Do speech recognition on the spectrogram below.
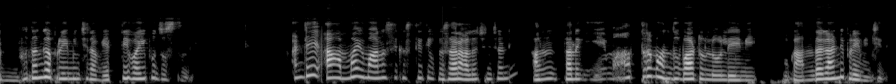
అద్భుతంగా ప్రేమించిన వ్యక్తి వైపు చూస్తుంది. అంటే ఆ అమ్మాయి మానసిక స్థితి ఒకసారి ఆలోచించండి. అన్- తనకి ఏమాత్రం అందుబాటులో లేని ఒక అందగాన్ని ప్రేమించింది.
